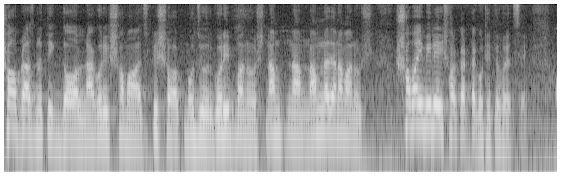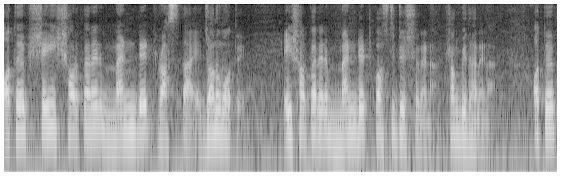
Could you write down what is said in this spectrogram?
সব রাজনৈতিক দল, নাগরিক সমাজ, কৃষক, মজুর, গরিব মানুষ, নাম নাম নাম না জানা মানুষ, সবাই মিলে এই সরকারটা গঠিত হয়েছে। অতএব সেই সরকারের ম্যান্ডেট রাস্তায়, জনমতে, এই সরকারের ম্যান্ডেট কনস্টিটিউশনে না, সংবিধানে না। অতএব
